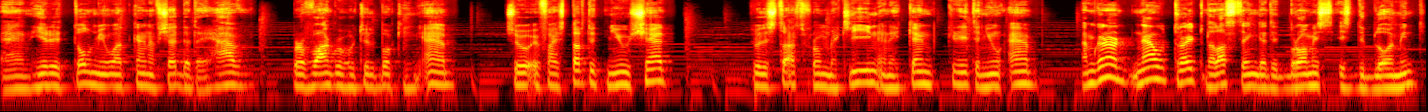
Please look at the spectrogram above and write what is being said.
and here it told me what kind of chat that I have, Bravago hotel booking app. So if I started new chat, it will start from a clean and I can create a new app. I'm gonna now try the last thing that it promised is deployment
